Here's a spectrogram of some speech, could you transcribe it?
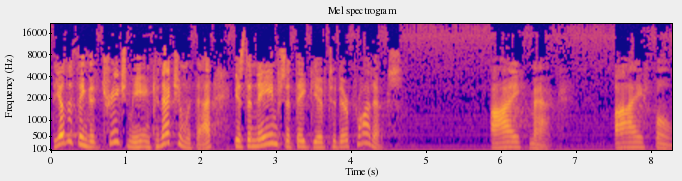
The other thing that intrigues me in connection with that is the names that they give to their products iMac, iPhone,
